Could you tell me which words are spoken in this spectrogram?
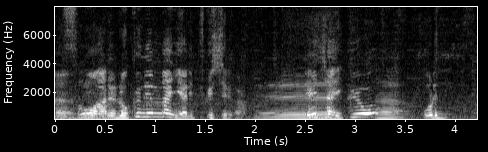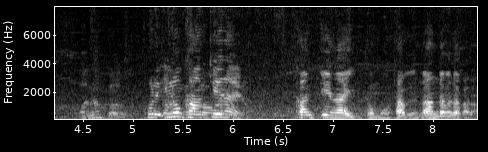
ら、もうあれ6年前にやり尽くしてるから。ええじゃあ行くよ、うん。俺。あなんか。これ色関係ないの？関係ないと思う。多分ランダムだから。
